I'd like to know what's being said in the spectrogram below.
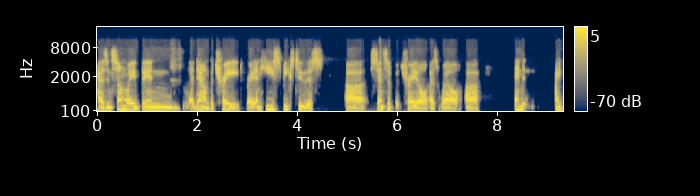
has in some way been let down, betrayed, right? And he speaks to this uh, sense of betrayal as well. Uh, and I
